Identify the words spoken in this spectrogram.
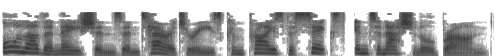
All other nations and territories comprise the sixth, international branch.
